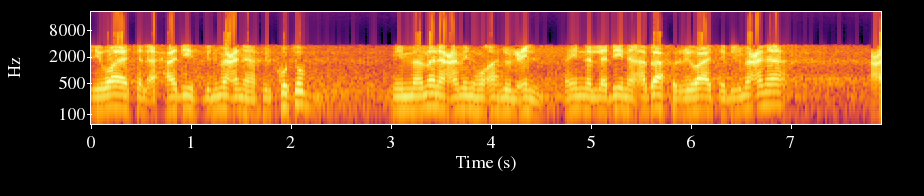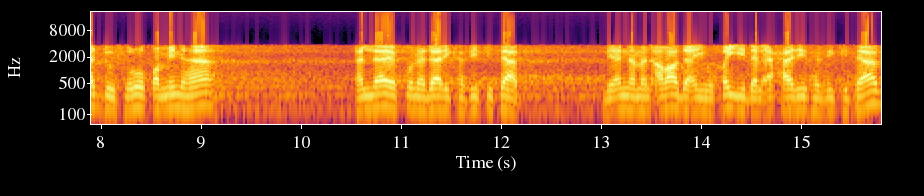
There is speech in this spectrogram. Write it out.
رواية الأحاديث بالمعنى في الكتب مما منع منه أهل العلم فإن الذين أباحوا الرواية بالمعنى عدوا شروطا منها أن لا يكون ذلك في كتاب لأن من أراد أن يقيد الأحاديث في كتاب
